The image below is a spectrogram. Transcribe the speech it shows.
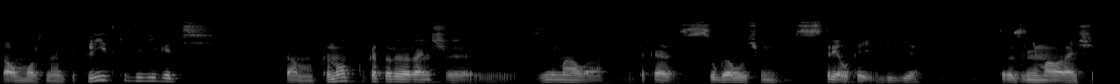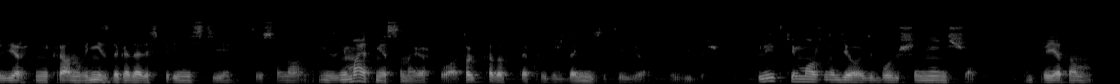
там можно эти плитки двигать, там кнопку, которая раньше занимала такая с уголочком, с стрелкой в виде, которая занимала раньше верхний экран, вниз догадались перенести. То есть она не занимает место наверху, а только когда ты докрутишь до низа, ты ее увидишь. Плитки можно делать больше, меньше. При этом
